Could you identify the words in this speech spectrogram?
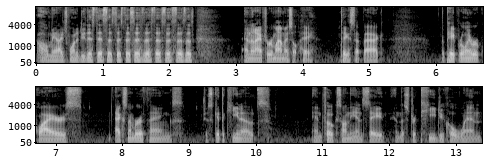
oh man, I just want to do this, this, this, this, this, this, this, this, this, this, this and then I have to remind myself, hey, take a step back. The paper only requires X number of things. Just get the keynotes and focus on the end state and the strategical win,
